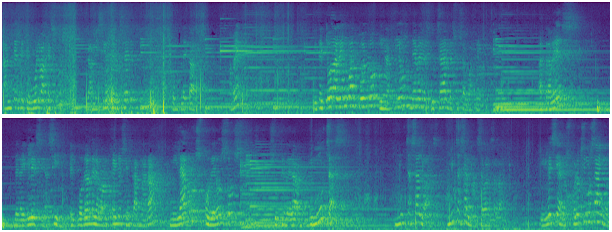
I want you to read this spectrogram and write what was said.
Antes de que vuelva Jesús, la misión debe ser completada. Amén. Dice, toda lengua, pueblo y nación deben escuchar de su salvación. A través de la iglesia, sí, el poder del Evangelio se encarnará, milagros poderosos sucederán. Y muchas, muchas almas, muchas almas se van a salvar. Iglesia, en los próximos años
